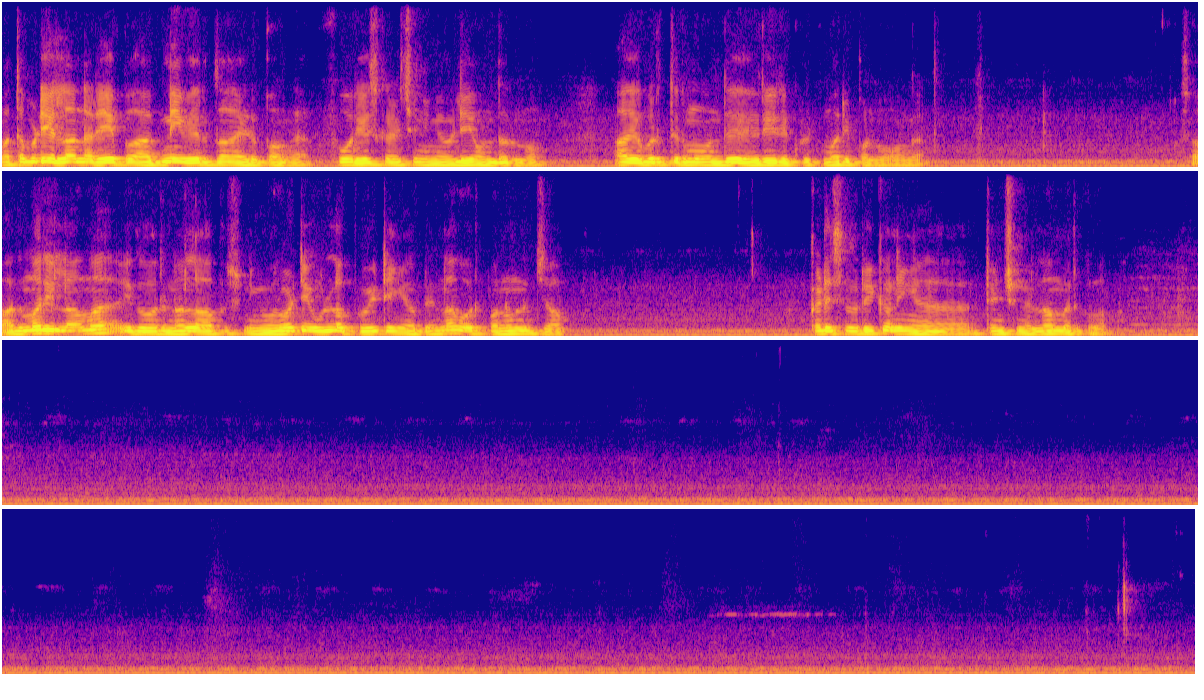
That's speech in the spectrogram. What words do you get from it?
மற்றபடி எல்லாம் நிறைய இப்போ அக்னிவீர் தான் எடுப்பாங்க. ஃபோர் இயர்ஸ் கழித்து நீங்கள் வெளியே வந்துடணும் அதுக்கப்புறம் திரும்ப வந்து ரீ ரெக்ரூட் மாதிரி பண்ணுவாங்க. ஸோ அது மாதிரி இல்லாமல் இது ஒரு நல்ல ஆப்பர்ச்சுனிட்டி நீங்கள் ஒரு வாட்டி உள்ளே போயிட்டீங்க அப்படின்னா ஒரு பர்மனெண்ட் ஜாப் கடைசி வரைக்கும் நீங்கள் டென்ஷன் இல்லாமல் இருக்கலாம்.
